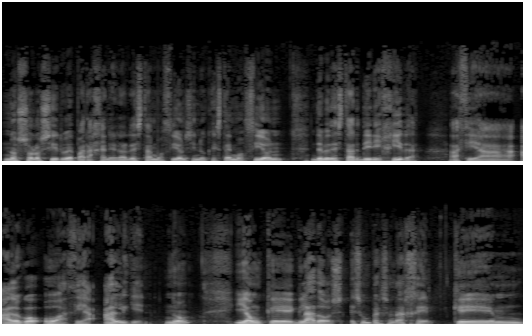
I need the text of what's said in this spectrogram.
no solo sirve para generar esta emoción, sino que esta emoción debe de estar dirigida hacia algo o hacia alguien, ¿no? Y aunque GLaDOS es un personaje que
